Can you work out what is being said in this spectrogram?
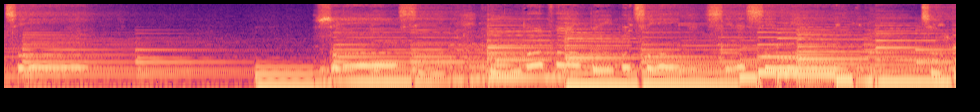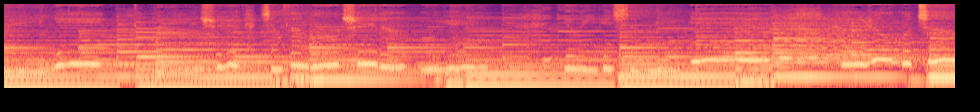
己。讯息定格在对不起，谢谢你，这回忆委屈，像散不去的乌云，有一点想你。可如果真。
